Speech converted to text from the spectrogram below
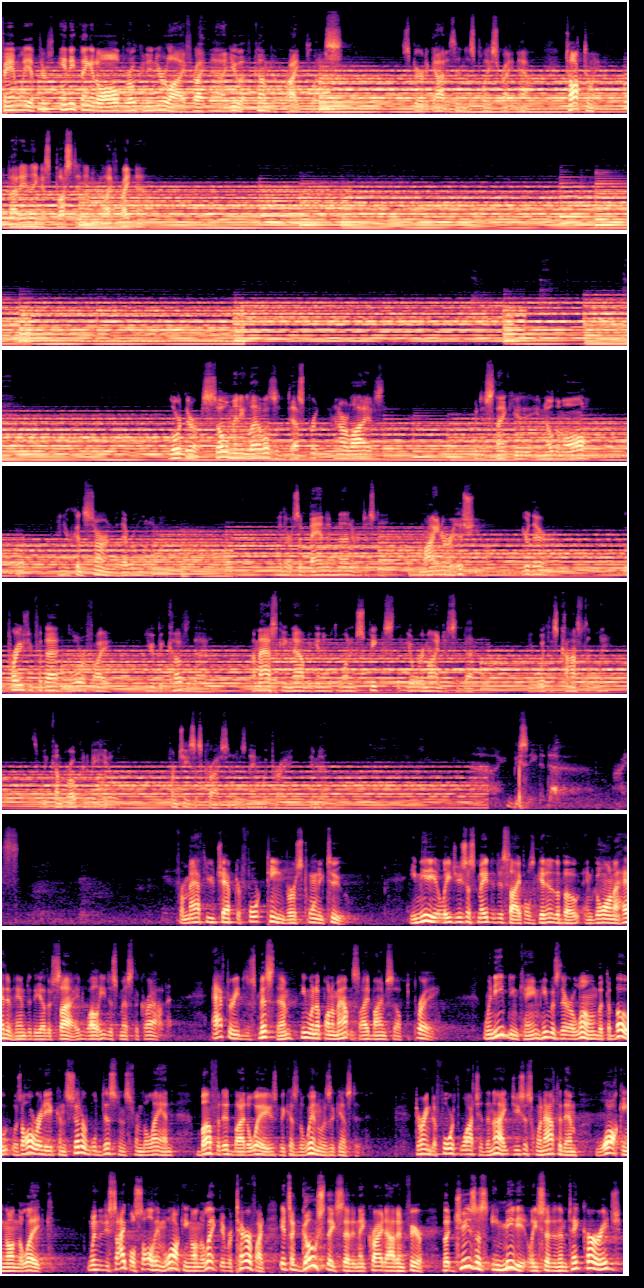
family, if there's anything at all broken in your life right now, you have come to the right place. The Spirit of God is in this place right now. Talk to Him about anything that's busted in your life right now. So many levels of desperate in our lives we just thank you that you know them all and you're concerned with every one of them. Whether it's abandonment or just a minor issue, you're there. We praise you for that and glorify you because of that. I'm asking now, beginning with the one who speaks, that you'll remind us of that. You're with us constantly as we come broken to be healed from Jesus Christ, in whose name we pray. From Matthew chapter 14, verse 22. Immediately, Jesus made the disciples get into the boat and go on ahead of him to the other side while he dismissed the crowd. After he dismissed them, he went up on a mountainside by himself to pray. When evening came, he was there alone, but the boat was already a considerable distance from the land, buffeted by the waves because the wind was against it. During the fourth watch of the night, Jesus went out to them walking on the lake. When the disciples saw him walking on the lake, they were terrified. It's a ghost, they said, and they cried out in fear. But Jesus immediately said to them, Take courage,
